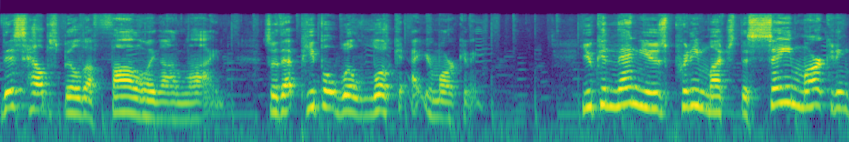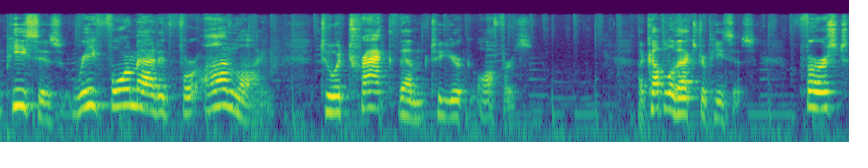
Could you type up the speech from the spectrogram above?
This helps build a following online so that people will look at your marketing. You can then use pretty much the same marketing pieces reformatted for online to attract them to your offers. A couple of extra pieces. First,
